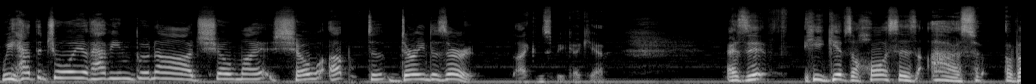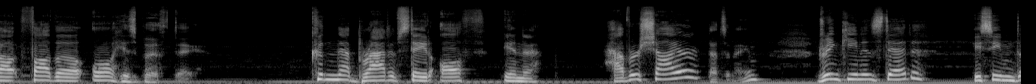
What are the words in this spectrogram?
we had the joy of having Bernard show my show up to, during dessert. I can speak, I can. As if he gives a horse's ass about father or his birthday. Couldn't that brat have stayed off in Havershire? That's a name. Drinking instead? He seemed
